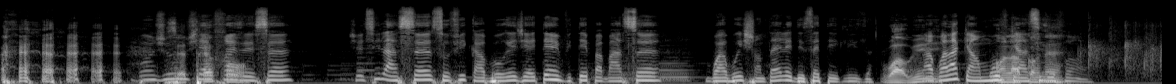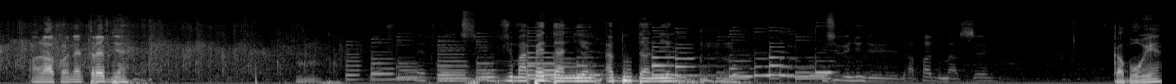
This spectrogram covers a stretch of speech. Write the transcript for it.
Bonjour, chers frères et sœurs. Je suis la sœur Sophie Caboret. J'ai été invitée par ma sœur Boaboué Chantal, elle est de cette église. Waouh, oui. Ah, voilà qu'il y a un mot On qui la est assis connaît. au fond. On la connaît très bien. Mes frères, Je m'appelle Daniel, Abdou Daniel. Mhm. Je suis venu de la part de ma soeur. Caboret,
